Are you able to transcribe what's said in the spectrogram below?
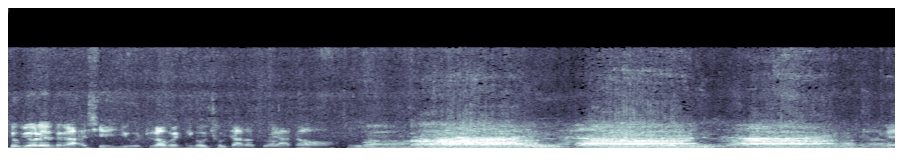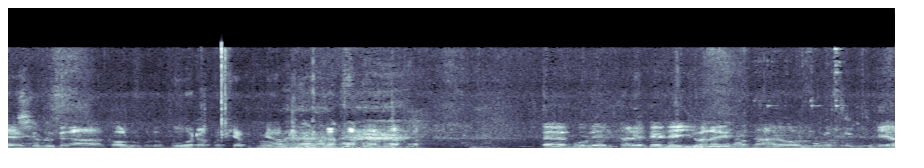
သူပြောတဲ့စကားအရှိကြီးကိုဒီလောက်ပဲညီကုန်းချုပ်ကြတော့ဆိုရနော်ကဲကျွတ်တို့တရားကောင်းလို့မလို့မိုးရတော့မဖြစ်ဘူးဗျာအဲမိုးလည်းခါရဲတဲတဲကြီးရွာလိုက်တာဒါတော့တရား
